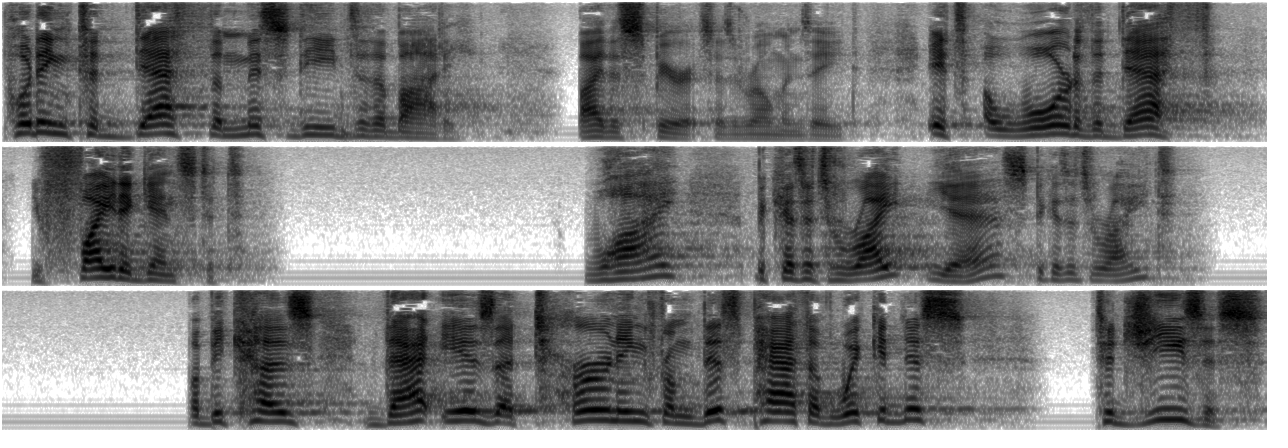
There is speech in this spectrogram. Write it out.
putting to death the misdeeds of the body by the Spirit, says Romans 8. It's a war to the death. You fight against it. Why? Because it's right? Yes, because it's right. But because that is a turning from this path of wickedness to Jesus,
